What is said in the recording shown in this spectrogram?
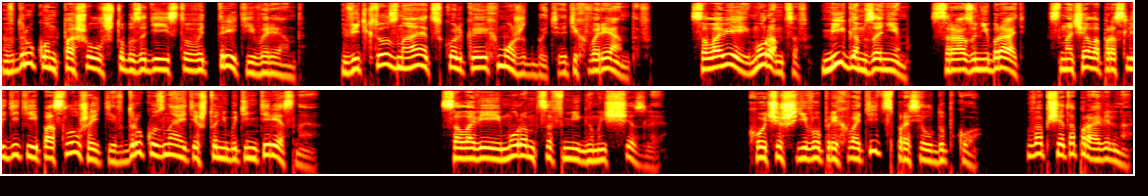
Вдруг он пошел, чтобы задействовать третий вариант. Ведь кто знает, сколько их может быть, этих вариантов. Соловей, Муромцев, мигом за ним. Сразу не брать. Сначала проследите и послушайте, вдруг узнаете что-нибудь интересное. Соловей и Муромцев мигом исчезли. «Хочешь его прихватить?» — спросил Дубко. «Вообще-то правильно.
